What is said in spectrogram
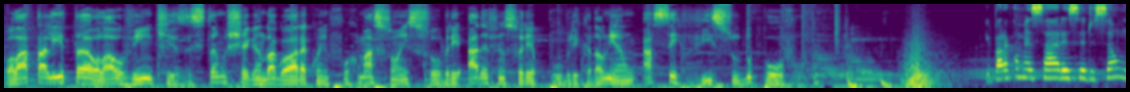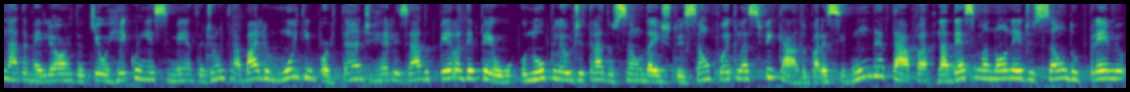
Olá, Talita. Olá, ouvintes. Estamos chegando agora com informações sobre a Defensoria Pública da União a serviço do povo para começar essa edição, nada melhor do que o reconhecimento de um trabalho muito importante realizado pela DPU. O núcleo de tradução da instituição foi classificado para a segunda etapa na 19ª edição do Prêmio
